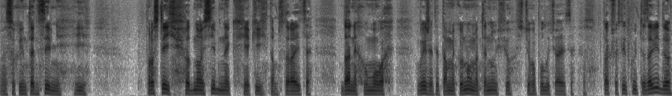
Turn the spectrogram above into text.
високоінтенсивні і простий одноосібник, який там старається в даних умовах вижити, там економити, ну і що з цього виходить. Так що слідкуйте за відео,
